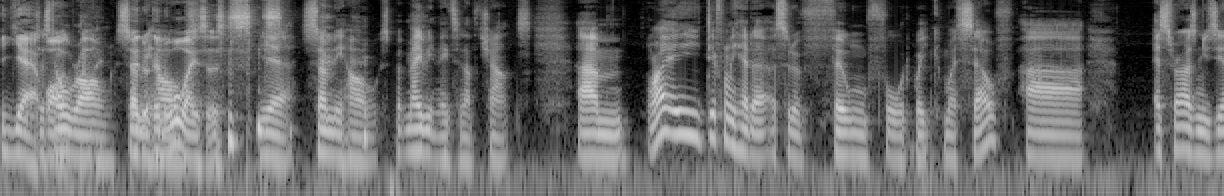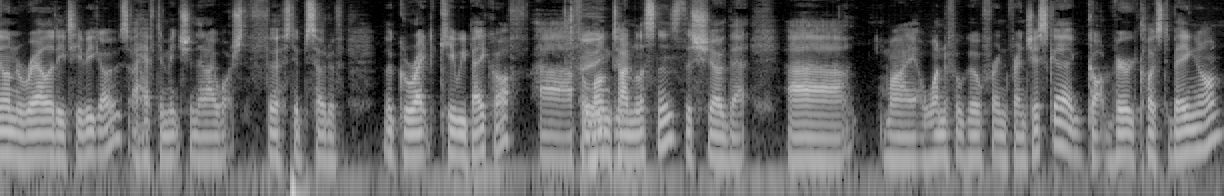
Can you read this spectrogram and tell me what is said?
Yeah, Just well, all wrong. So it, many it holes. always is. yeah, so many holes, but maybe it needs another chance. Um, I definitely had a, a sort of film forward week myself. Uh, as far as New Zealand reality TV goes, I have to mention that I watched the first episode of The Great Kiwi Bake Off. Uh, for Oh, long time listeners, the show that uh, my wonderful girlfriend Francesca got very close to being on.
